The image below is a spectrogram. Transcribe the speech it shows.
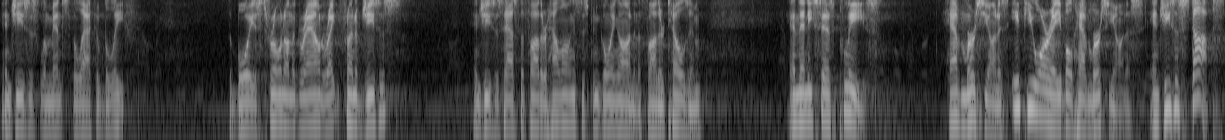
And Jesus laments the lack of belief. The boy is thrown on the ground right in front of Jesus. And Jesus asks the father, How long has this been going on? And the father tells him. And then he says, Please, have mercy on us. If you are able, have mercy on us. And Jesus stops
